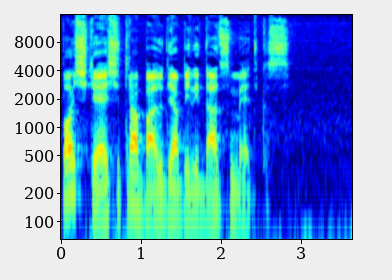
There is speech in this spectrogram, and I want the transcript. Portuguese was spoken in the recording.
Podcast Trabalho de Habilidades Médicas.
